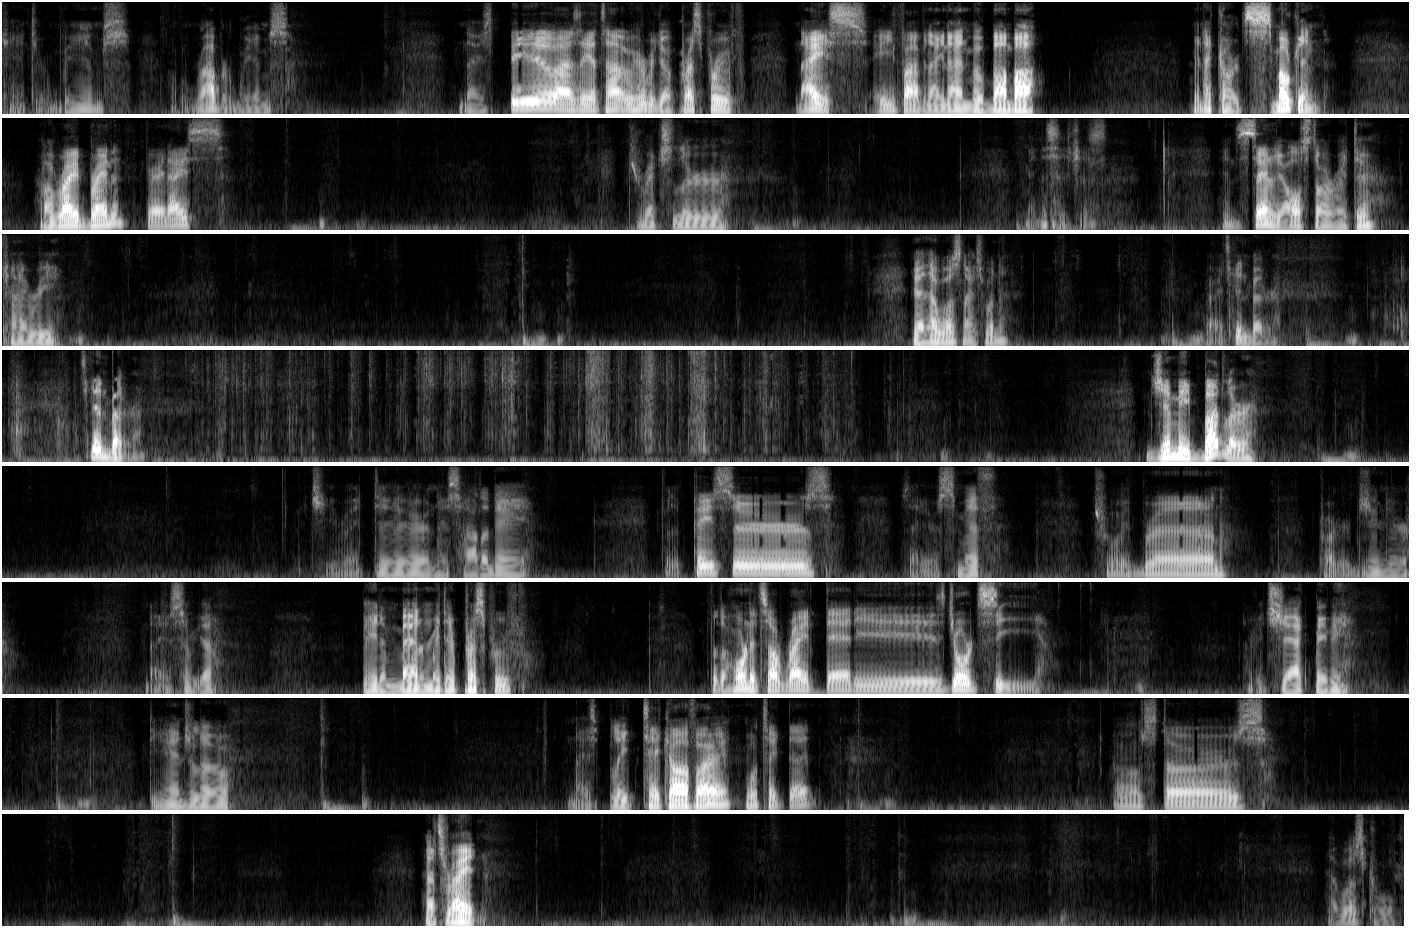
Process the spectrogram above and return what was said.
Cantor Williams. Oh, Robert Williams. Nice Bill. Isaiah Thomas. Oh, here we go. Press proof. Nice. 85.99. Mo Bamba. Man, that card's smoking. All right, Brandon. Very nice. Drexler. Man, this is just insanity all star right there. Kyrie. Yeah, that was nice, wasn't it? All right, it's getting better. It's getting better. Jimmy Butler. G right there. Nice holiday for the Pacers. Zhaire Smith. Troy Brown. Carter Jr. Nice. Here we go. Bait him, bat him right there. Press proof. For the Hornets, all right. That is George C. At Shaq, baby. D'Angelo. Nice Blake takeoff. All right, we'll take that. All stars. That's right. That was cool.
